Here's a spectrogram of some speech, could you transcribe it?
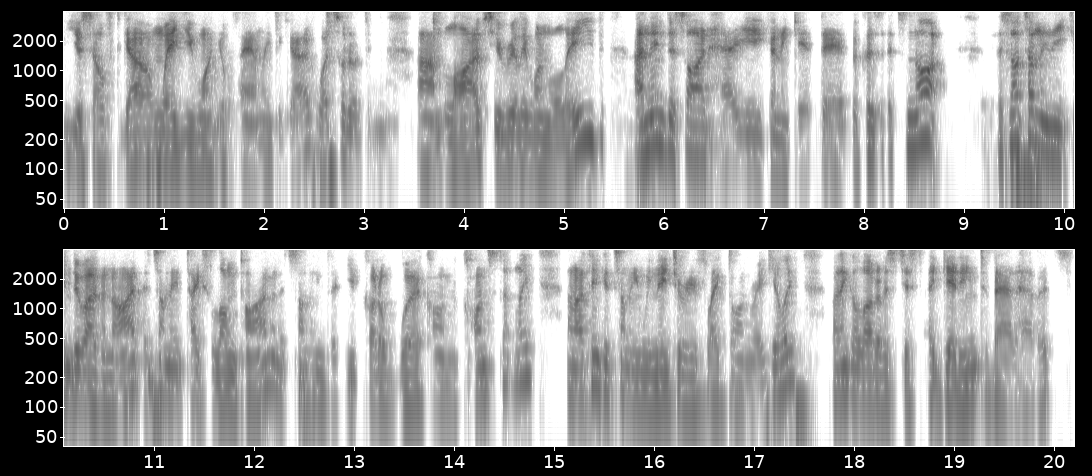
yourself to go and where you want your family to go, what sort of um, lives you really want to lead, and then decide how you're going to get there. Because it's not it's not something that you can do overnight. It's something that takes a long time and it's something that you've got to work on constantly. And I think it's something we need to reflect on regularly. I think a lot of us just uh, get into bad habits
